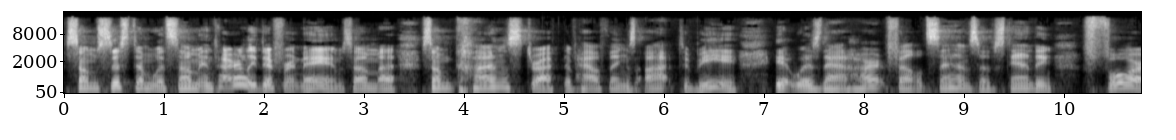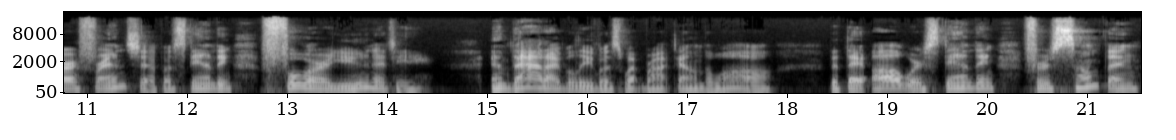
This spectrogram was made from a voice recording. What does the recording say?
some system with some entirely different name, some, uh, some construct of how things ought to be. It was that heartfelt sense of standing for friendship, of standing for unity. And that, I believe, was what brought down the wall that they all were standing for something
